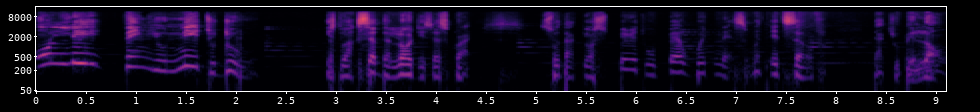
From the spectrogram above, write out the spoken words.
only thing you need to do is to accept the Lord Jesus Christ so that your spirit will bear witness with itself that you belong.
